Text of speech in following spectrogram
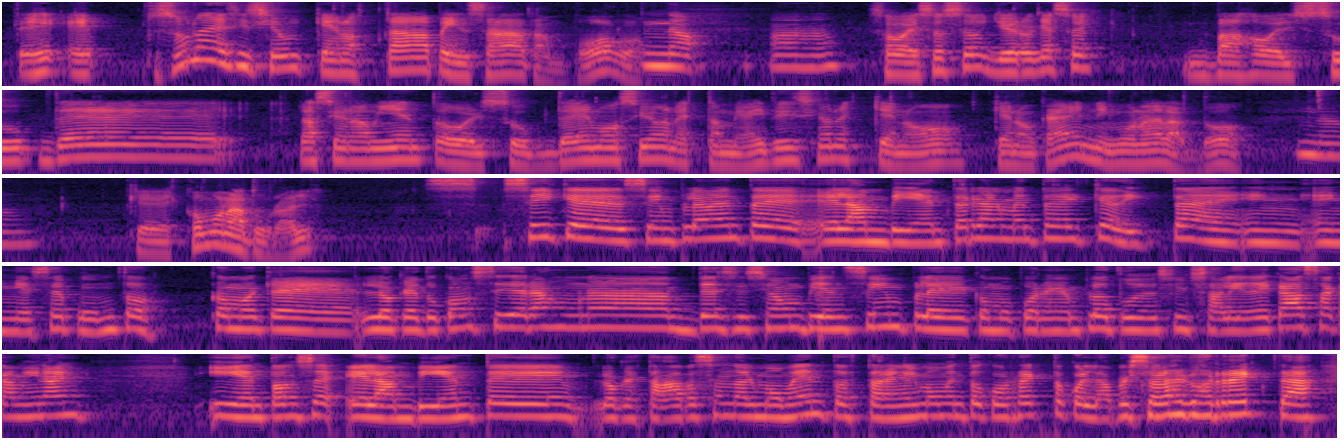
Es, una decisión que no estaba pensada tampoco. No. Ajá. So, eso yo creo que eso es bajo el sub de relacionamiento o el sub de emociones. También hay decisiones que no, que no caen en ninguna de las dos. No. Que es como natural. Sí, que simplemente el ambiente realmente es el que dicta en, en ese punto. Como que lo que tú consideras una decisión bien simple, como por ejemplo tú decir salir de casa, caminar, y entonces el ambiente, lo que estaba pasando al momento, estar en el momento correcto con la persona correcta,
